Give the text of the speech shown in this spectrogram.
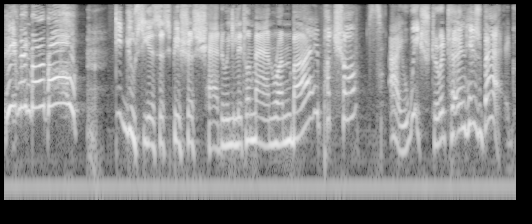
Evening, Burble! Did you see a suspicious, shadowy little man run by, perchance? I wish to return his bag.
